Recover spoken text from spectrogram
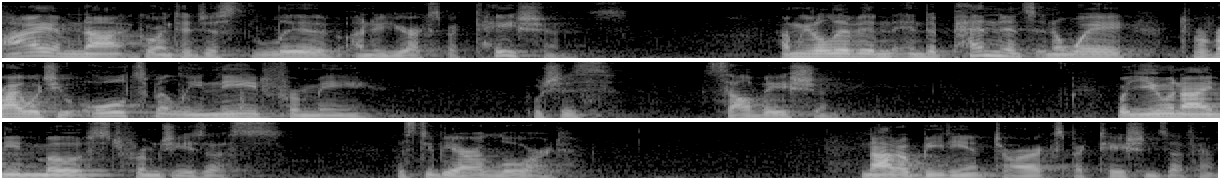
I am not going to just live under your expectations. I'm going to live in independence in a way to provide what you ultimately need from me, which is salvation. What you and I need most from Jesus is to be our Lord, not obedient to our expectations of him.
